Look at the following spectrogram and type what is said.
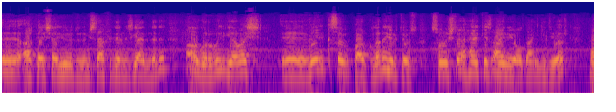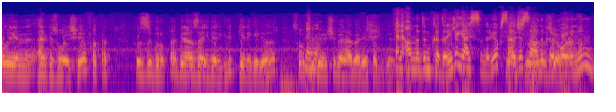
e, arkadaşlar yürüdüğünde, misafirlerimiz geldiğinde de A grubu yavaş e, ve kısa bir parkurlarda yürütüyoruz. Sonuçta herkes aynı yoldan gidiyor. Mola yerine herkes ulaşıyor fakat hızlı gruplar biraz daha ileri gidip geri geliyorlar. Sonuçta dönüşü beraber yapabiliyoruz. Hani anladığım kadarıyla yaş sınırı yok. Sadece sağlık yok. raporunun e,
